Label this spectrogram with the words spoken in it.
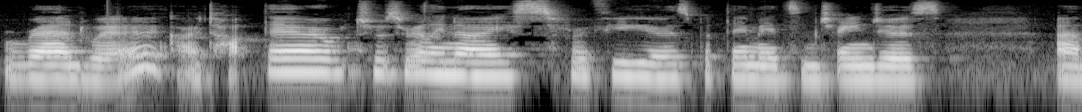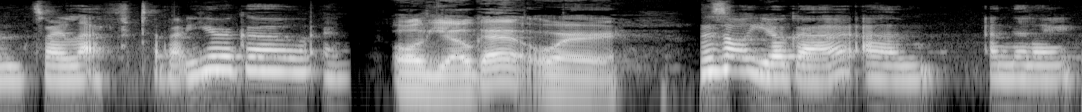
Randwick. I taught there, which was really nice for a few years, but they made some changes. Um, so I left about a year ago. And all yoga, or this is all yoga. Um, and then I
